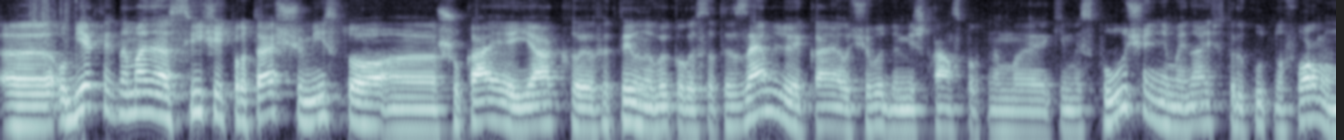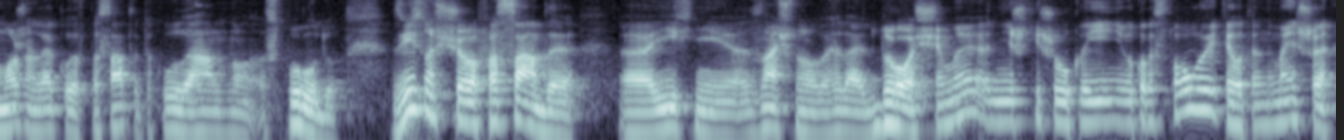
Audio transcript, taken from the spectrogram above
Е, об'єкт, як на мене, свідчить про те, що місто е, шукає, як ефективно використати землю, яка є очевидно між транспортними якимись сполученнями, і навіть в трикутну форму можна деколи вписати таку елегантну споруду. Звісно, що фасади їхні значно виглядають дорожчими, ніж ті, що в Україні використовують, але тим не менше,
